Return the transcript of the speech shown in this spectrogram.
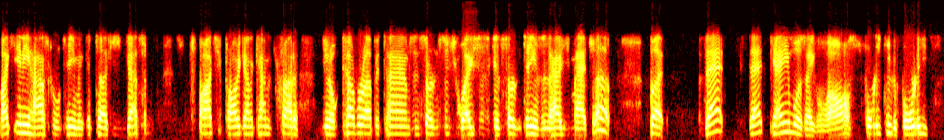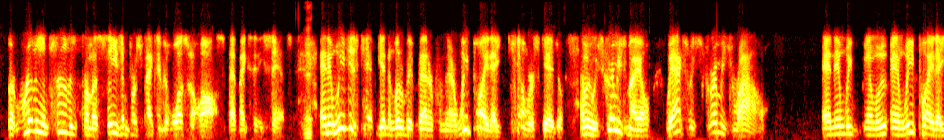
like any high school team in Kentucky, you got some spots you probably got to kind of try to you know cover up at times in certain situations against certain teams and how you match up. But that that game was a loss, 42 to 40 but really and truly, from a season perspective, it wasn't a loss. That makes any sense. Yeah. And then we just kept getting a little bit better from there. We played a killer schedule. I mean, we scrimmaged Male. We actually scrimmaged Ryle. And then we and we and we played a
